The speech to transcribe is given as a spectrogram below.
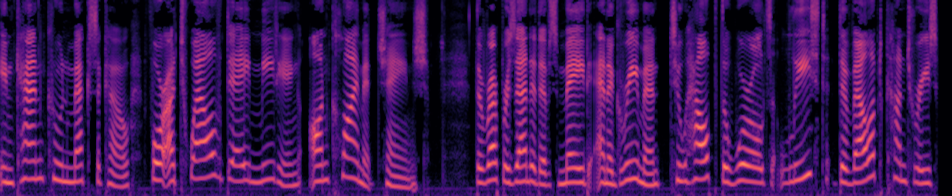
in Cancun, Mexico for a 12 day meeting on climate change the representatives made an agreement to help the world's least developed countries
